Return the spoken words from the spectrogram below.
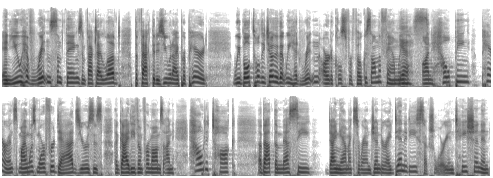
And you have written some things. In fact, I loved the fact that as you and I prepared, we both told each other that we had written articles for Focus on the Family yes. on helping parents. Mine was more for dads, yours is a guide even for moms on how to talk about the messy dynamics around gender identity, sexual orientation. And,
